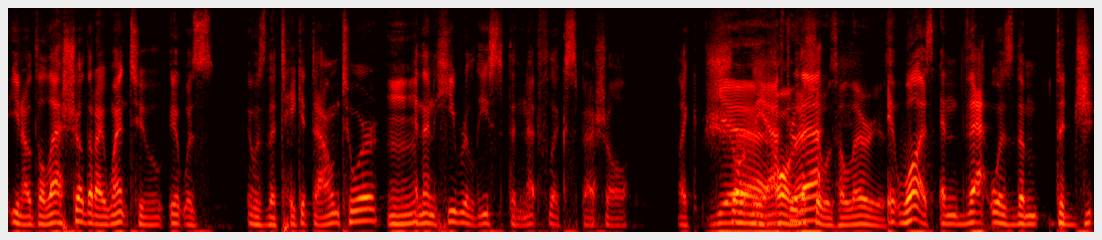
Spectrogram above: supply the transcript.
you know, the last show that I went to, it was it was the Take It Down tour, Mm-hmm. and then he released the Netflix special, like yeah. shortly after oh, that, that. shit was hilarious. It was, and that was the the j-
